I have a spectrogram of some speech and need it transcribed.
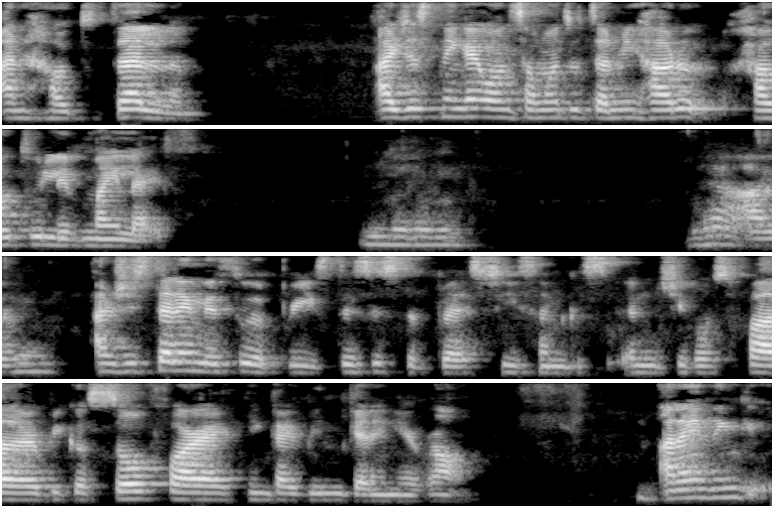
and how to tell them. I just think I want someone to tell me how to how to live my life. Literally. Yeah, I think. And she's telling this to the priest. This is the best season, and she goes, "Father, because so far I think I've been getting it wrong." And I think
